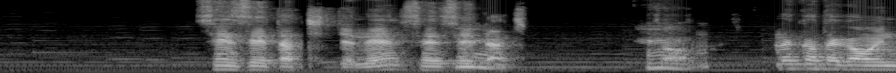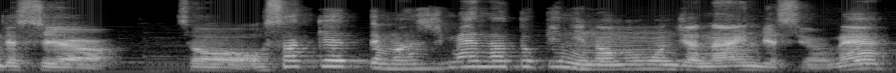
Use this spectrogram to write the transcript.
先生たちってね、先生たち。はい、そう。真面目な方が多いんですよ。そう、お酒って真面目な時に飲むもんじゃないんですよね。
